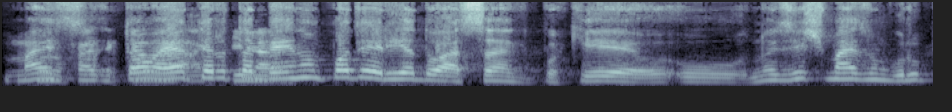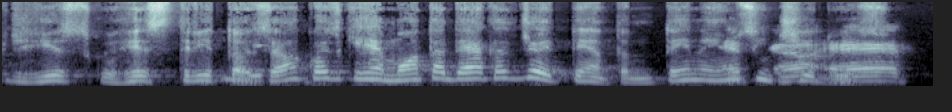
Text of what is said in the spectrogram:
Mas então aquela, hétero aquela... também não poderia doar sangue, porque o, não existe mais um grupo de risco restrito. Isso é uma coisa que remonta à década de 80, não tem nenhum é, sentido é, isso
